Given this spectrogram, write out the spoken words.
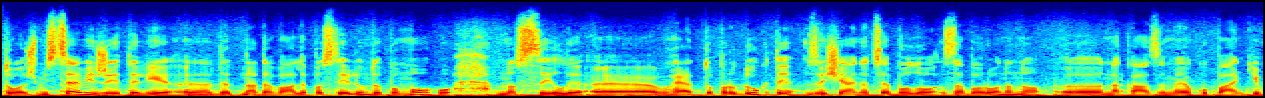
Тож місцеві жителі е, надавали посильну допомогу, носили е, в гетто продукти. Звичайно, це було заборонено е, наказами окупантів,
